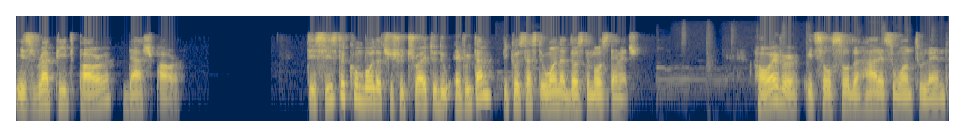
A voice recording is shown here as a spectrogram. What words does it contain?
is rapid power dash power. This is the combo that you should try to do every time because that's the one that does the most damage. However, it's also the hardest one to land.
